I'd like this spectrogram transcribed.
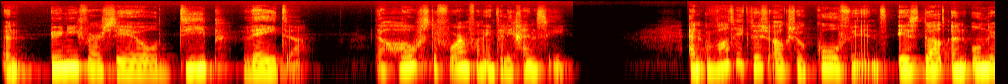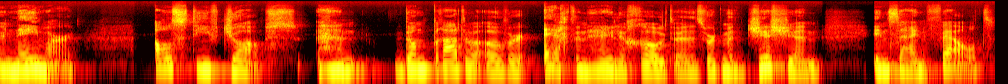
Een universeel, diep weten. De hoogste vorm van intelligentie. En wat ik dus ook zo cool vind, is dat een ondernemer als Steve Jobs, dan praten we over echt een hele grote, een soort magician in zijn veld,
